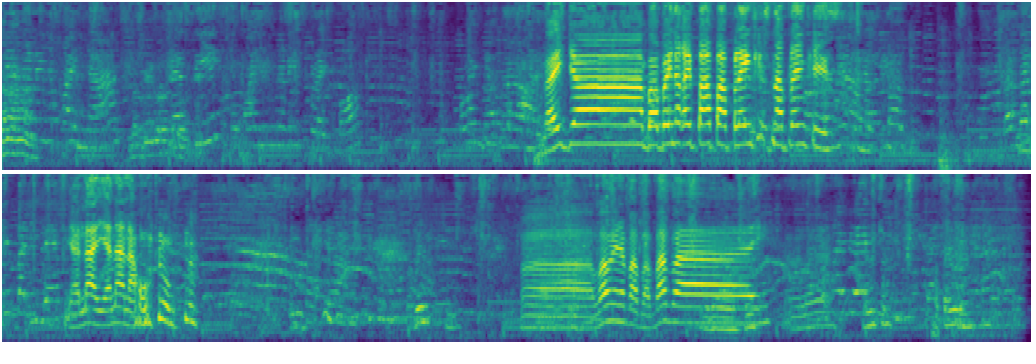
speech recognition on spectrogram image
na rin yung kanya. Jessie, kukanin niyo rin yung Sprite mo. Elijah! Babay na kay Papa. Flying kiss na, flying kiss. Yan na, yan na, nahulog na. Ah, babay na Papa. Bye-bye. Ano na?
